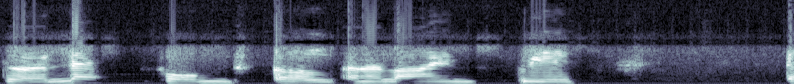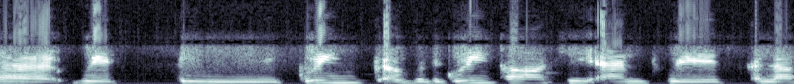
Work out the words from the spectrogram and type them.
the left formed uh, an alliance with uh, with the Green uh, with the Green Party and with La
